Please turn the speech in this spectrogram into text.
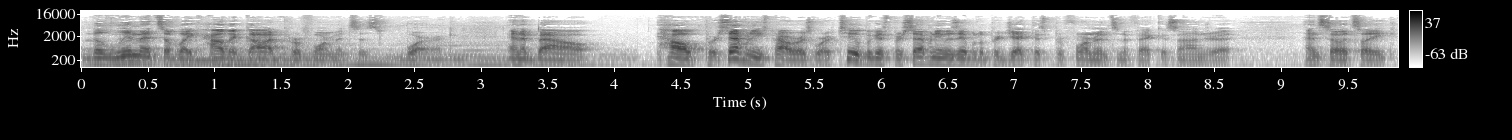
the limits of like how the god performances work, and about how Persephone's powers work too. Because Persephone was able to project this performance and affect Cassandra, and so it's like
